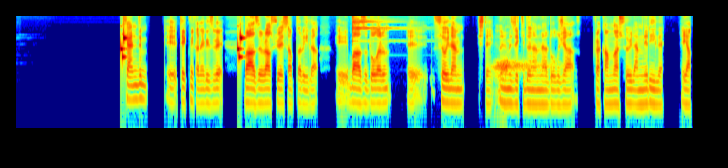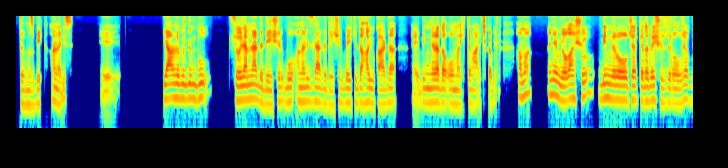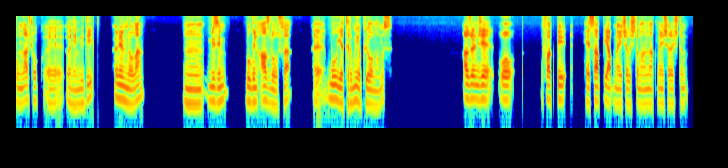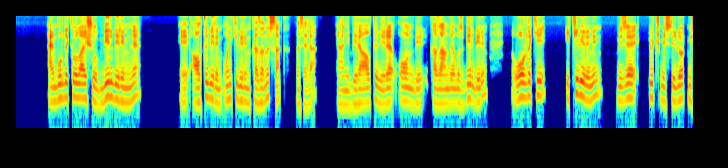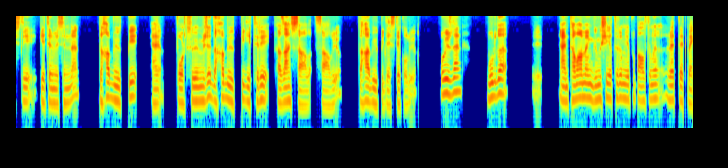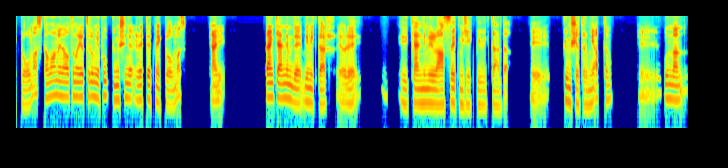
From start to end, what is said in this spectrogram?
kendim e, teknik analiz ve bazı rasyo hesaplarıyla e, bazı doların e, söylem işte önümüzdeki dönemlerde olacağı rakamlar söylemleriyle yaptığımız bir analiz. Eee, yarın öbür gün bu söylemler de değişir, bu analizler de değişir. Belki daha yukarıda, eee, ₺1000 da olma ihtimali çıkabilir ama önemli olan şu, ₺1000 olacak ya da ₺500 olacak bunlar çok, eee, önemli değil. Önemli olan, bizim bugün az da olsa, bu yatırımı yapıyor olmamız. Az önce o ufak bir hesap yapmaya çalıştım, anlatmaya çalıştım. Yani buradaki olay şu, 1 birimle, eee, 6 birim, 12 birim kazanırsak mesela, yani 1'e 6, 1'e 10 bir kazandığımız 1 birim, oradaki 2 birimin bize 3 misli, 4 misli getirmesinden daha büyük bir, yani portföyümüze daha büyük bir getiri, kazanç sağla sağlıyor. Daha büyük bir destek oluyor. O yüzden burada, eee, yani tamamen gümüşe yatırım yapıp altını reddetmek de olmaz. Tamamen altına yatırım yapıp gümüşü reddetmek de olmaz. Yani ben kendim de bir miktar öyle, eee, kendimi rahatsız etmeyecek bir miktarda, eee, gümüş yatırımı yaptım. Eee, bundan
